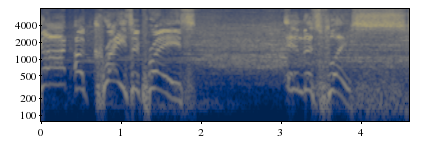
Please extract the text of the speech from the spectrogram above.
God a crazy praise in this place.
